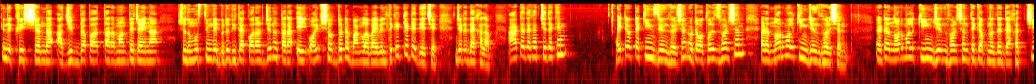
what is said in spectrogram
কিন্তু খ্রিশ্চানরা আজীব ব্যাপার, তারা মানতে চায় না। শুধু মুসলিমদের বিরোধিতা করার জন্য তারা এই ওয়াইফ শব্দটা বাংলা বাইবেল থেকে কেটে দিয়েছে, যেটা দেখালাম। আরটা দেখাচ্ছি, দেখেন। এটা একটা কিং জেন্স ভার্সন ওটা অথরাইজ ভার্সন এটা নর্মাল কিং জেন্স ভার্সন এটা নর্মাল কিং জেন্স ভার্সন থেকে আপনাদের দেখাচ্ছি।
